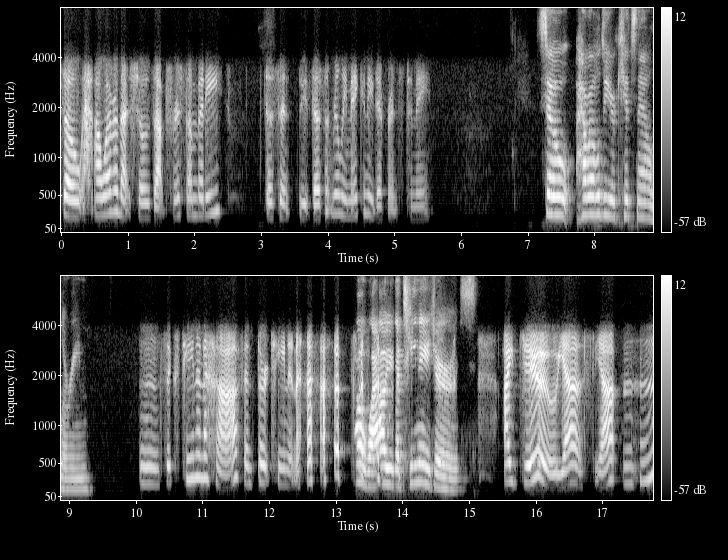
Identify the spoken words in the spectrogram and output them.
So, however that shows up for somebody doesn't it doesn't really make any difference to me. So, how old are your kids now, Lorene? Mm, 16 and a half and 13 and a half. oh, wow. You got teenagers. I do. Yes. Yeah. Mhm.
